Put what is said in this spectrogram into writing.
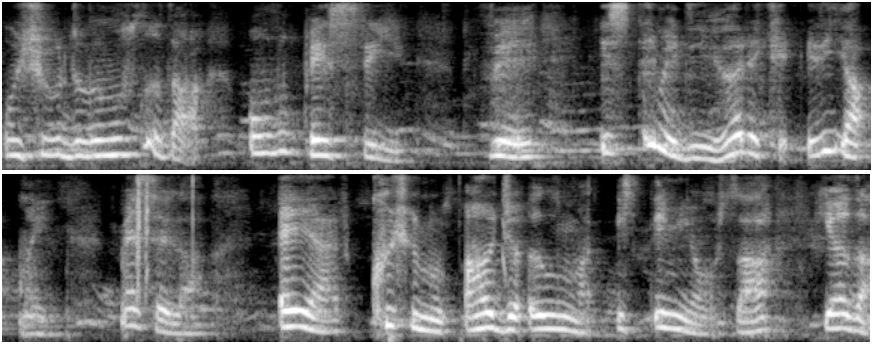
uçurduğunuzda da onu besleyin ve istemediği hareketleri yapmayın. Mesela eğer kuşunuz ağaca alınmak istemiyorsa ya da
